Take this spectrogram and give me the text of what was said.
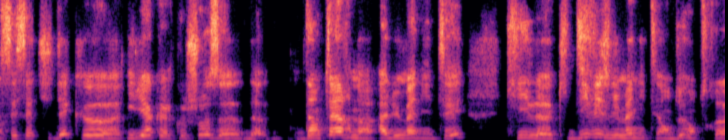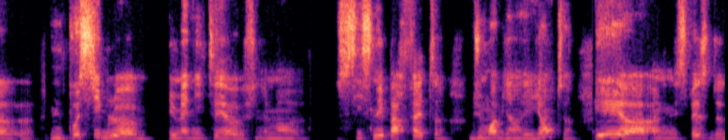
c'est cette idée qu'il y a quelque chose d'interne à l'humanité qui, divise l'humanité en deux entre une possible humanité finalement si ce n'est parfaite, du moins bienveillante, et euh, une espèce de,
